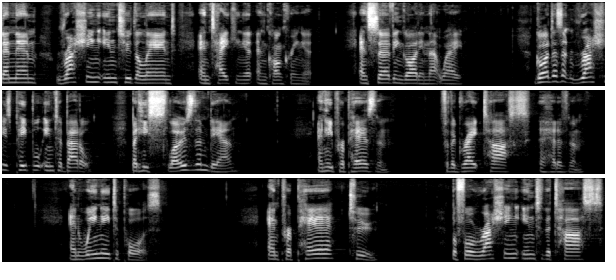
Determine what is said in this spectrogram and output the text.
than them rushing into the land and taking it and conquering it and serving God in that way. God doesn't rush his people into battle but he slows them down and he prepares them for the great tasks ahead of them. And we need to pause and prepare too before rushing into the tasks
